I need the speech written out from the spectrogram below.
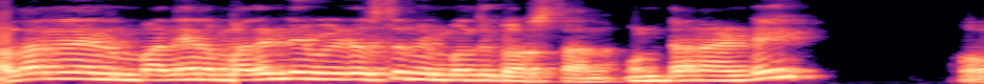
అలానే నేను నేను మరిన్ని వీడియోస్తో మీ ముందుకు వస్తాను. ఉంటానండి. ఓ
